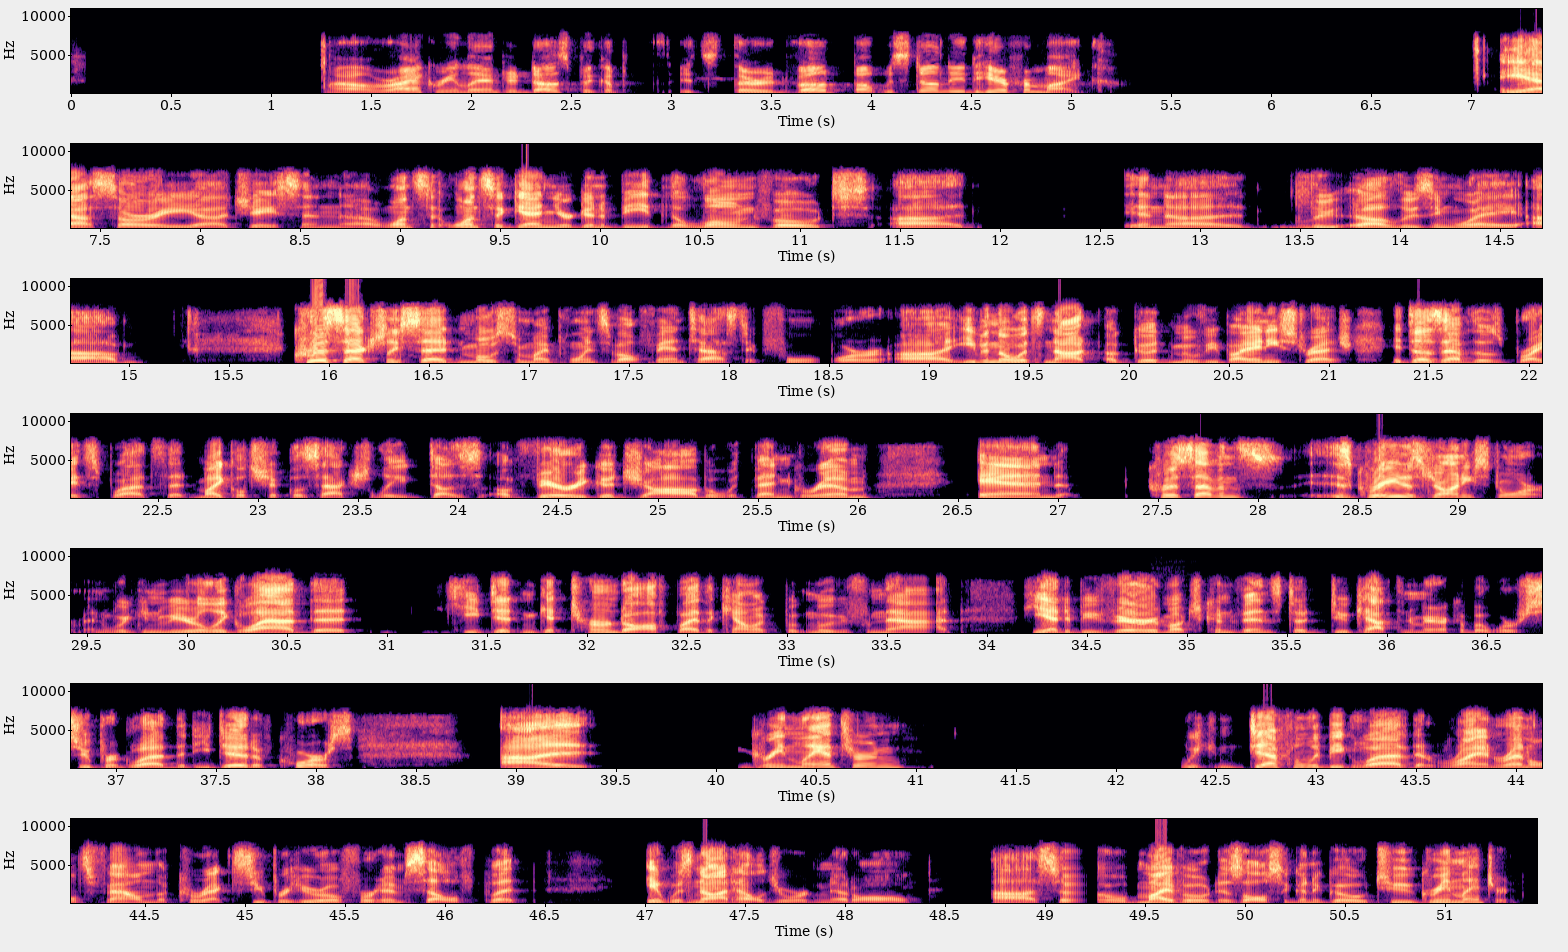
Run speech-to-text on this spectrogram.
All right, Green Lantern does pick up its third vote, but we still need to hear from Mike. Yeah, sorry, uh, Jason. Uh, once once again, you're going to be the lone vote uh, in a lo- uh, losing way. Um, Chris actually said most of my points about Fantastic Four. Uh, even though it's not a good movie by any stretch, it does have those bright spots that Michael Chiklis actually does a very good job with Ben Grimm, and Chris Evans is great as Johnny Storm, and we can be really glad that he didn't get turned off by the comic book movie from that. He had to be very much convinced to do Captain America, but we're super glad that he did, of course. Uh, Green Lantern, we can definitely be glad that Ryan Reynolds found the correct superhero for himself, but it was not Hal Jordan at all. Uh, so my vote is also going to go to Green Lantern.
